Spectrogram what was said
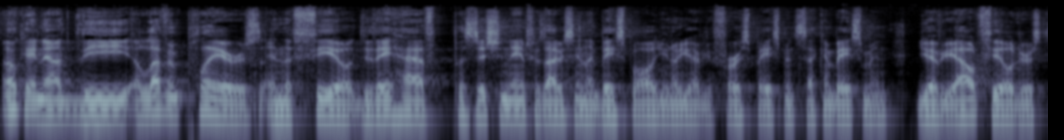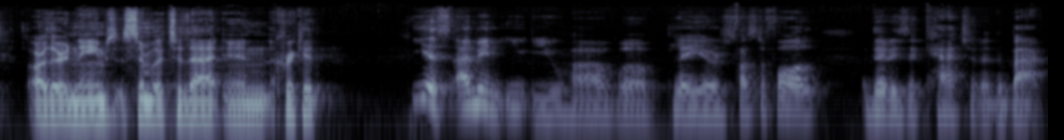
Okay, now the 11 players in the field, do they have position names? Because obviously in baseball, you know, you have your first baseman, second baseman, you have your outfielders. Are there names similar to that in cricket? Yes, I mean, you have uh, players. First of all, there is a catcher at the back.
